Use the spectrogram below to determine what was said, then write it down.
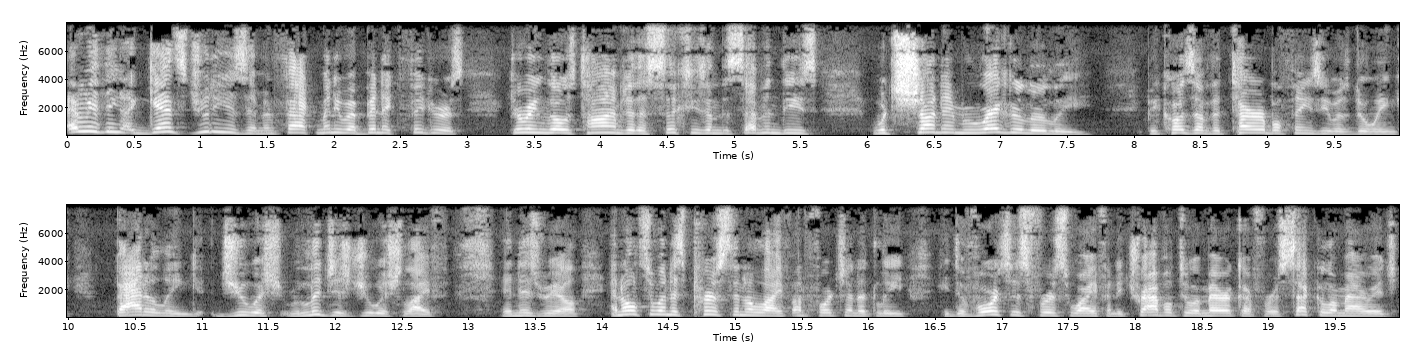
everything against Judaism. In fact, many rabbinic figures during those times of the 60s and the 70s would shun him regularly because of the terrible things he was doing, battling Jewish, religious Jewish life in Israel, and also in his personal life. Unfortunately, he divorced his first wife and he traveled to America for a secular marriage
